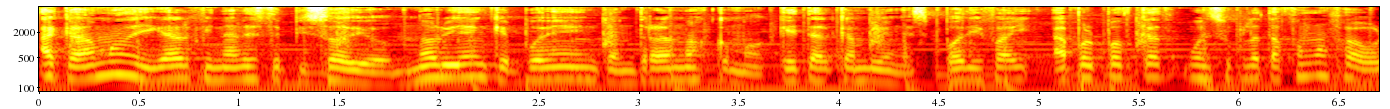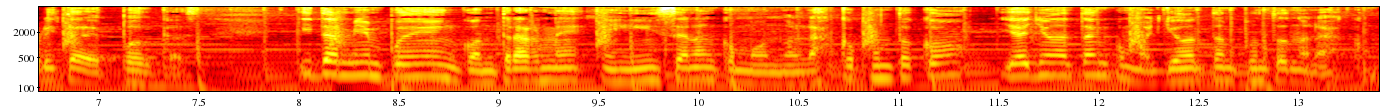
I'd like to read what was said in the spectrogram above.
Acabamos de llegar al final de este episodio. No olviden que pueden encontrarnos como ¿Qué tal cambio en Spotify, Apple Podcast o en su plataforma favorita de podcast. Y también pueden encontrarme en Instagram como nolasco.co y a Jonathan como jonathan.nolasco.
